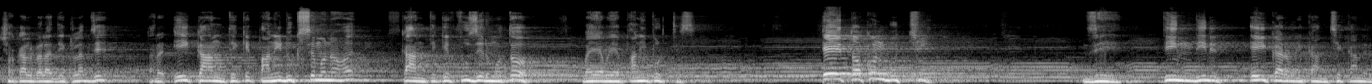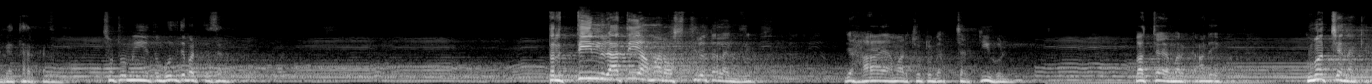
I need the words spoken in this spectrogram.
সকালবেলা দেখলাম যে তারা এই কান থেকে পানি ঢুকছে মনে হয়। কান থেকে ফুজের মতো ভাইয়া ভাইয়া পানি পড়তেছে। এই তখন বুঝছি যে তিন দিন এই কারণে কাঁদছে, কানের ব্যথার কারণে। ছোট মেয়ে তো বলতে পারতেছে না। তাহলে তিন রাতেই আমার অস্থিরতা লাগছে। যে হায়, আমার ছোট বাচ্চার কি হলো? বাচ্চায় আমার কাঁদে ঘুমাচ্ছে না কেন?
